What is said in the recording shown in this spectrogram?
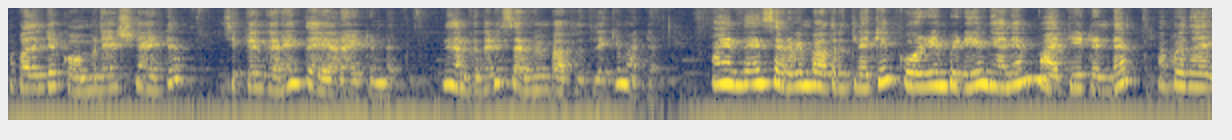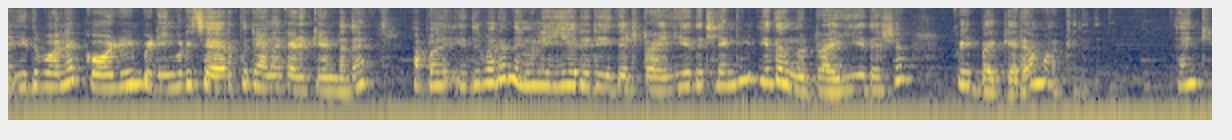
അപ്പോൾ അതിന്റെ കോമ്പിനേഷനായിട്ട് ചിക്കൻ കറിയും തയ്യാറായിട്ടുണ്ട്. ഇനി നമുക്കിതൊരു സെർവിങ് പാത്രത്തിലേക്ക് മാറ്റാം. അങ്ങനത്തെ സെർവിങ് പാത്രത്തിലേക്ക് കോഴിയും പിടിയും ഞാൻ മാറ്റിയിട്ടുണ്ട്. അപ്പോൾ ഇതുപോലെ കോഴിയും പിടിയും കൂടി ചേർത്തിട്ടാണ് കഴിക്കേണ്ടത്. അപ്പോൾ ഇതുവരെ നിങ്ങൾ ഈ ഒരു രീതിയിൽ ട്രൈ ചെയ്തിട്ടില്ലെങ്കിൽ ഇതൊന്ന് ട്രൈ ചെയ്ത ശേഷം ഫീഡ്ബാക്ക് തരാൻ മറക്കരുത് താങ്ക്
